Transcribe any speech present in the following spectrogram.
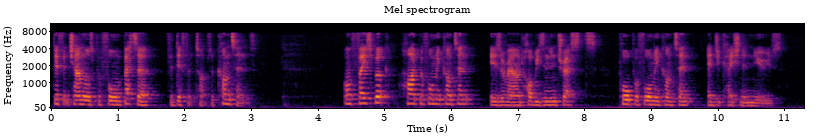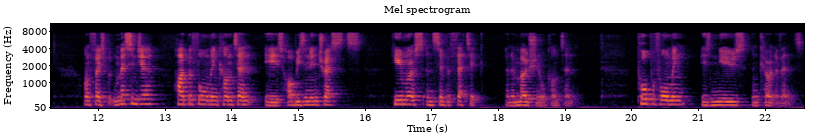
Different channels perform better for different types of content. On Facebook, high performing content is around hobbies and interests, poor performing content, education and news. On Facebook Messenger, high performing content is hobbies and interests, humorous and sympathetic and emotional content. Poor performing is news and current events.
